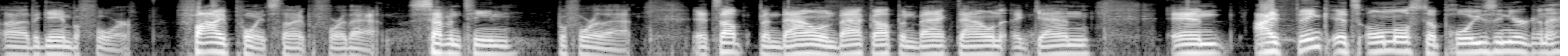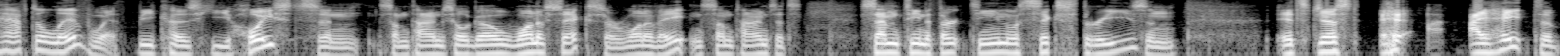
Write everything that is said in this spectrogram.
uh, the game before, five points the night before that, 17 before that. It's up and down back up and back down again. And I think it's almost a poison you're going to have to live with because he hoists and sometimes he'll go one of six or one of eight, and sometimes it's 17 to 13 with six threes. And it's just, I hate to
